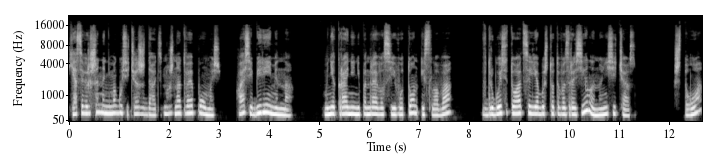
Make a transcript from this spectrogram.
Я совершенно не могу сейчас ждать. Нужна твоя помощь. Вася беременна. Мне крайне не понравился его тон и слова. В другой ситуации я бы что-то возразила, но не сейчас. Что?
